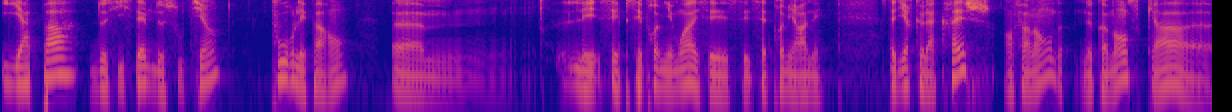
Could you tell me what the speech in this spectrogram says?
il n'y a pas de système de soutien pour les parents euh, les, ces, ces premiers mois et ces, ces- cette première année. C'est-à-dire que la crèche en Finlande ne commence qu'à euh,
